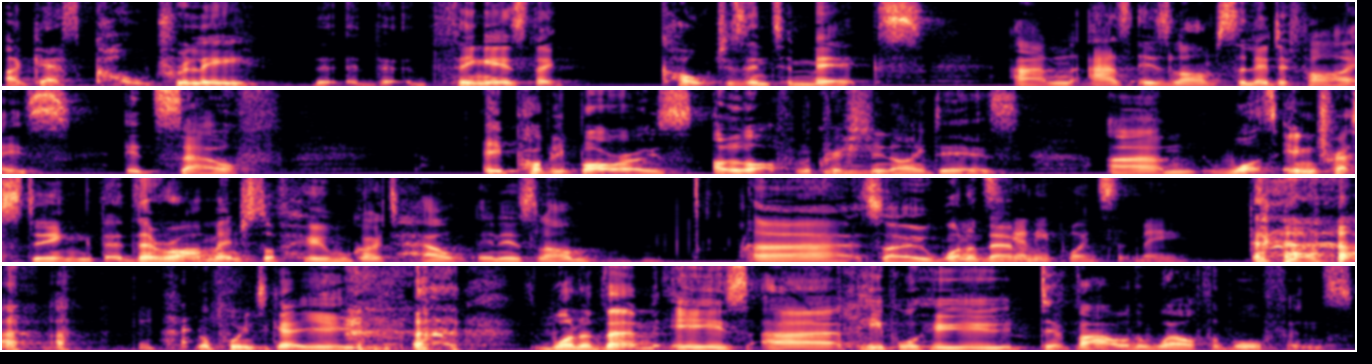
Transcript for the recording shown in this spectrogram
I guess culturally, the, the thing is that cultures intermix, and as Islam solidifies itself, it probably borrows a lot from the Christian ideas. Um, what's interesting, th- there are mentions of who will go to hell in Islam. Uh, so one Once of them, again, he points at me. not pointing at you. one of them is uh, people who devour the wealth of orphans.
